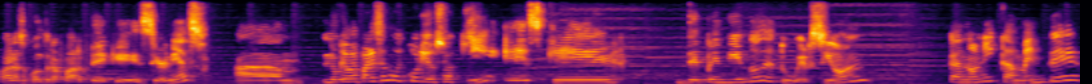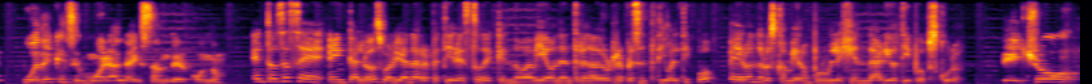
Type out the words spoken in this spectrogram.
para su contraparte que es Cyrnias. lo que me parece muy curioso aquí es que dependiendo de tu versión, canónicamente puede que se muera Lysander o no. Entonces eh, en Kalos volvían a repetir esto de que no había un entrenador representativo al tipo, pero no los cambiaron por un legendario tipo oscuro. De hecho,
